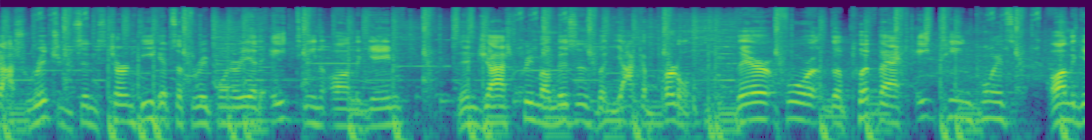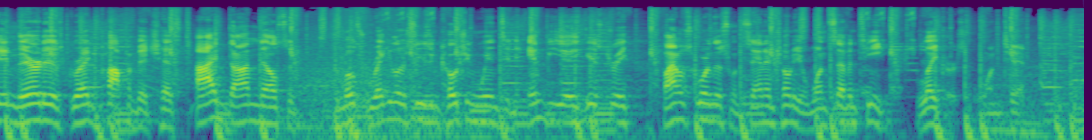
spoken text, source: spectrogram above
Josh Richardson's turn. He hits a three pointer. He had 18 on the game. Then Josh Primo misses, but Jakob Poeltl there for the putback. 18 points on the game. There it is. Gregg Popovich has tied Don Nelson the most regular season coaching wins in NBA history. Final score in this one San Antonio 117, Lakers 110.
